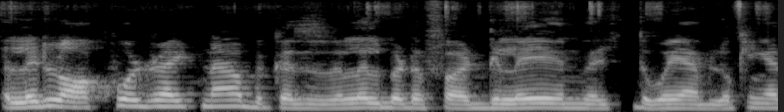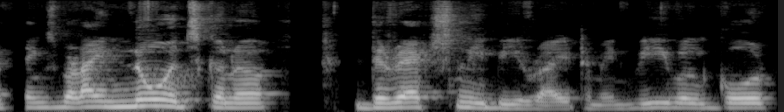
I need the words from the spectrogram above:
a little awkward right now because there's a little bit of a delay in which, the way I'm looking at things, but I know it's going to directionally be right. I mean, we will go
